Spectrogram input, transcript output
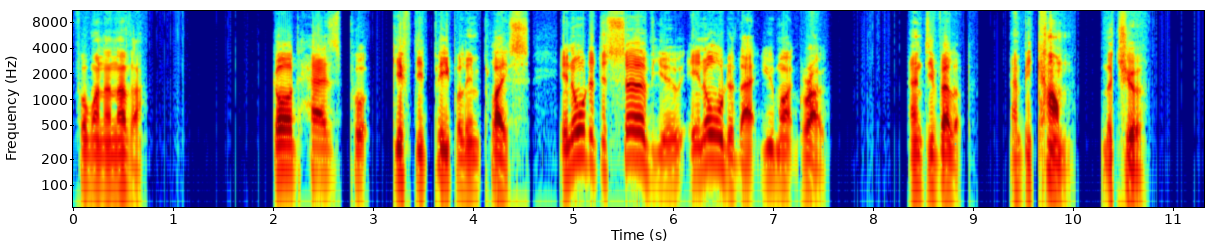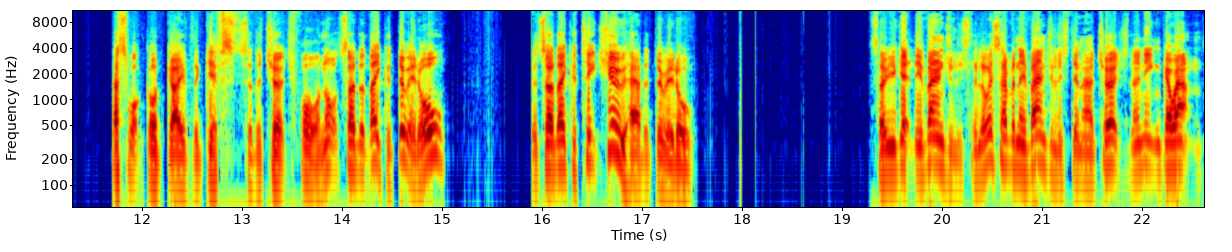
for one another. God has put gifted people in place in order to serve you, in order that you might grow and develop and become mature. That's what God gave the gifts to the church for, not so that they could do it all, but so they could teach you how to do it all. So you get the evangelist. Let's have an evangelist in our church, and then he can go out and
